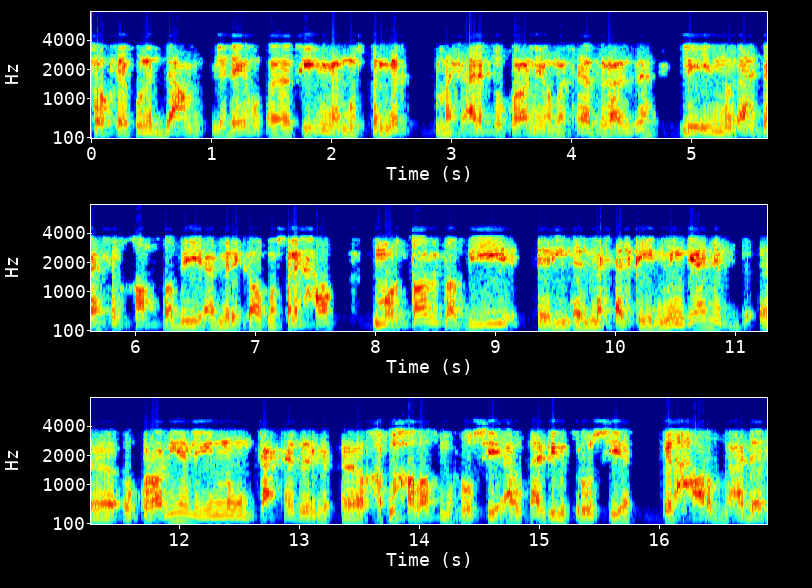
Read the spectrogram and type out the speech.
سوف يكون الدعم لديهم آه، فيهما مستمر مسألة أوكرانيا ومسألة غزة لأنه الأهداف الخاصة بأمريكا ومصالحها مرتبطة بالمسألتين. من جانب أوكرانيا لأنه تعتبر الخلاص من روسيا أو هزيمة روسيا في الحرب هدف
